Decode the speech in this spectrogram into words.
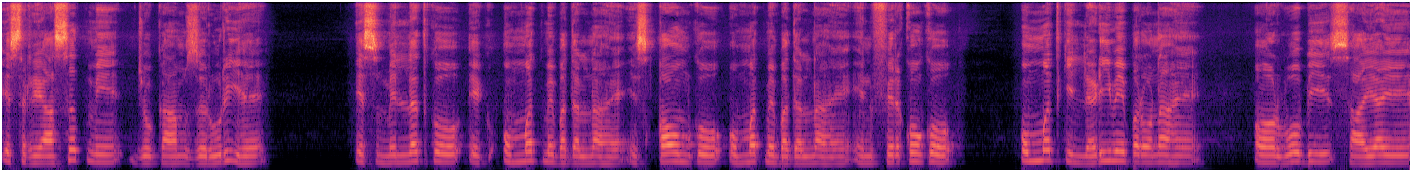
اس ریاست میں جو کام ضروری ہے اس ملت کو ایک امت میں بدلنا ہے، اس قوم کو امت میں بدلنا ہے، ان فرقوں کو امت کی لڑی میں پرونا ہے۔ اور وہ بھی سایہ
